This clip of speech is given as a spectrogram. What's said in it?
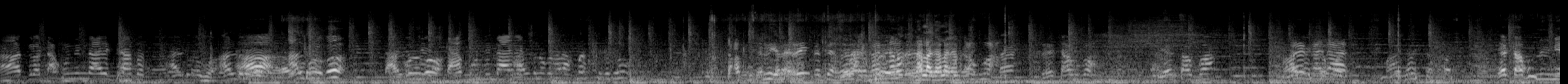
हा तुला टाकून देईन डायरेक्ट. टाकून देईन डायरेक्ट घाला घाला टाकून देईन मी.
